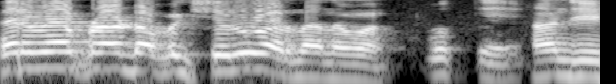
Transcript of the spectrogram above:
ਫਿਰ ਮੈਂ ਆਪਣਾ ਟੌਪਿਕ ਸ਼ੁਰੂ ਕਰਦਾ ਨਵਾਂ। ਓਕੇ। ਹਾਂਜੀ।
